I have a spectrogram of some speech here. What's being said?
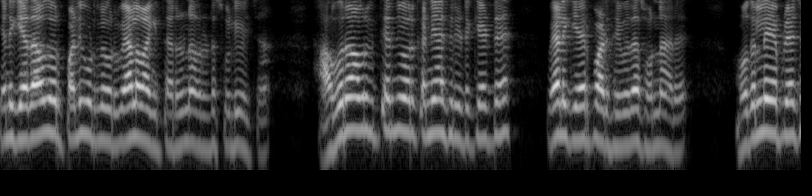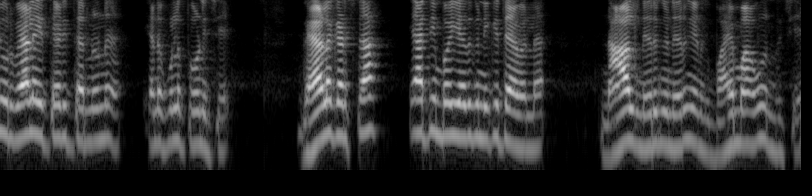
எனக்கு ஏதாவது ஒரு பள்ளிக்கூடத்தில் ஒரு வேலை வாங்கி தரணும்னு அவர்கிட்ட சொல்லி வச்சேன். அவரும் அவருக்கு தெரிஞ்ச ஒரு கன்னியாசிரிகிட்ட கேட்டு வேலைக்கு ஏற்பாடு செய்வதாக சொன்னார். முதல்ல எப்படியாச்சும் ஒரு வேலையை தேடி தரணும்னு எனக்குள்ளே தோணுச்சு. வேலை கிடச்சிட்டா யார்ட்டையும் போய் எதுக்கும் நிற்க தேவையில்லை. நாள் நெருங்க நெருங்க எனக்கு பயமாகவும் இருந்துச்சு.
